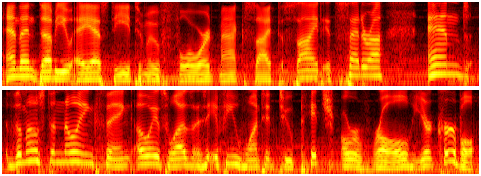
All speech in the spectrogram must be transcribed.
and then WASD to move forward, max side to side, etc. And the most annoying thing always was if you wanted to pitch or roll your Kerbal.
